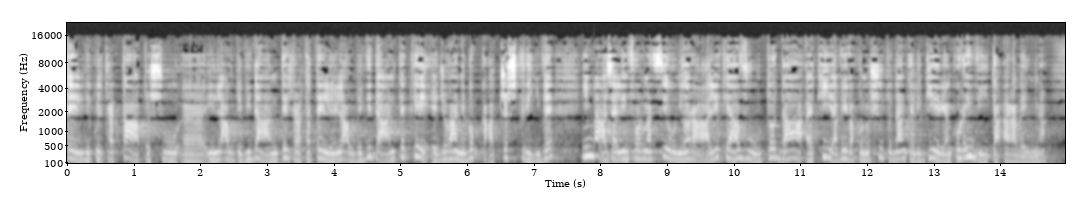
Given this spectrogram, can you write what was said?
di quel trattato su eh, il laude di Dante, il trattatello in laude di Dante che eh, Giovanni Boccaccio scrive in base alle informazioni orali che ha avuto da eh, chi aveva conosciuto Dante Alighieri ancora in vita a Ravenna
